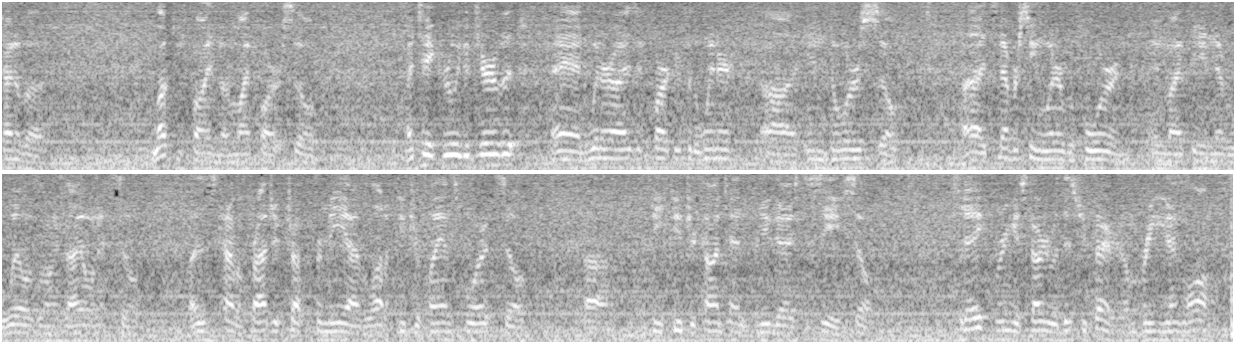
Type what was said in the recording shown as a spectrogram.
kind of a lucky find on my part. So I take really good care of it and winterize it park it for the winter uh, indoors. So uh, it's never seen winter before and in my opinion never will as long as I own it. So uh, this is kind of a project truck for me. I have a lot of future plans for it. So uh, be future content for you guys to see. So today we're gonna get started with this repair. I'm gonna bring you guys along.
